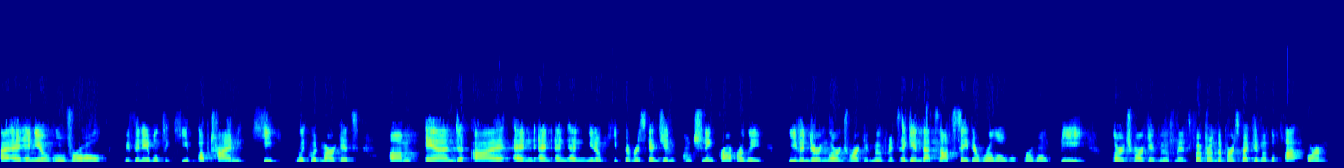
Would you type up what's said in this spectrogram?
and, and, you know, overall, we've been able to keep uptime, keep liquid markets, um, and, uh, and, and, and, and, you know, keep the risk engine functioning properly even during large market movements. Again, that's not to say there will or won't be large market movements, but from the perspective of the platform,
